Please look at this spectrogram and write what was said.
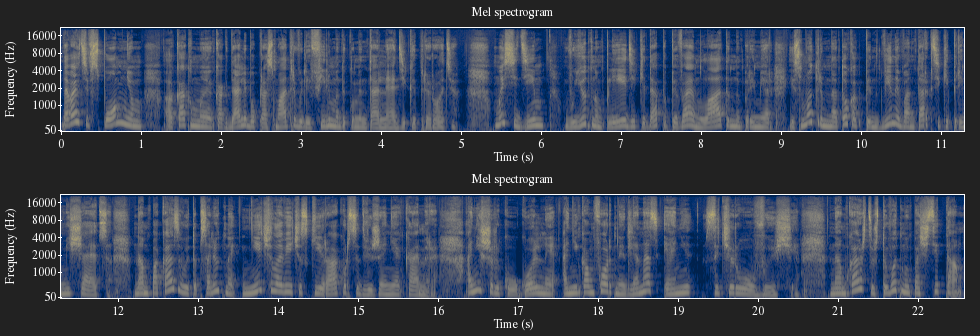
Давайте вспомним, а, как мы когда-либо просматривали фильмы документальные о дикой природе. Мы сидим в уютном пледике, да, попиваем латы, например, и смотрим на то, как пингвины в Антарктике перемещаются. Нам показывают абсолютно нечеловеческие ракурсы движения камеры. Они широкоугольные, они комфортные для нас, и они зачаровывающие. Нам кажется, что вот мы почти там.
